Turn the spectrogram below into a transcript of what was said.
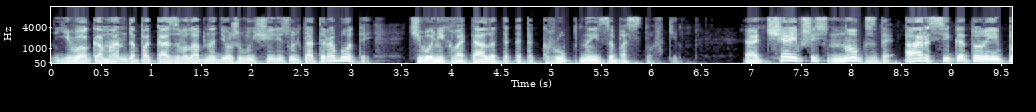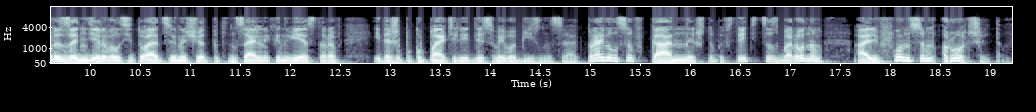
Его команда показывала обнадеживающие результаты работы. Чего не хватало, так это крупной забастовки. Отчаявшись, Нокс де Арси, который прозондировал ситуацию насчет потенциальных инвесторов и даже покупателей для своего бизнеса, отправился в Канны, чтобы встретиться с бароном Альфонсом Ротшильдом,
